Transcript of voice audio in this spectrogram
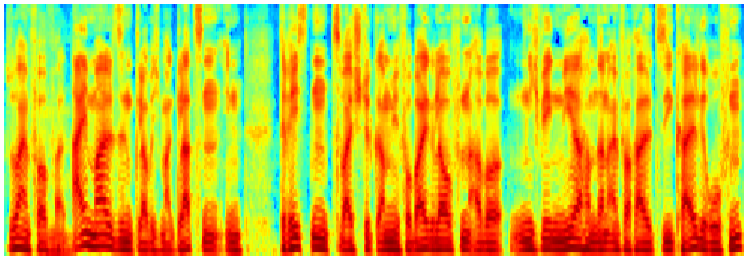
so einen Vorfall. Einmal sind, glaube ich, mal Glatzen in Dresden, zwei Stück an mir vorbeigelaufen, aber nicht wegen mir, haben dann einfach halt sie Keil gerufen,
